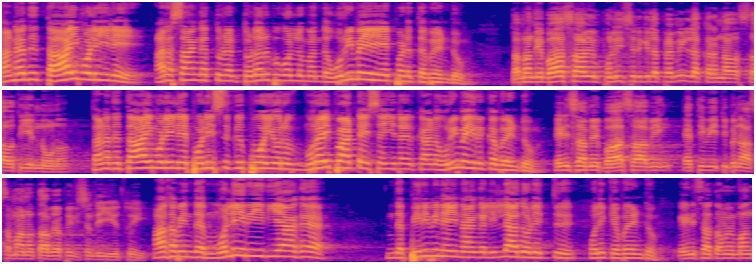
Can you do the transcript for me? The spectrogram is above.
தனது தாய்மொழியிலே அரசாங்கத்துடன் தொடர்பு கொள்ளும் அந்த உரிமையை ஏற்படுத்த வேண்டும் තමන්ගේ භාෂාවෙන් පොලිසිරගිල පැමිල්ල කරන අවස්ථාව තියෙන්න්න ඕන. தனது தாய்மொழியிலே போலீஸுக்கு போய் ஒரு முறைப்பாட்டை செய்வதற்கான உரிமை இருக்க வேண்டும் එනිසා මේ භාෂාවෙන් ඇතිවී තිබෙන අසමානතාව අපි විසඳ යුතුයි. ஆகவே இந்த மொழி ரீதியாக இந்த பிரிவினை நாங்கள் இல்லாதொழித்து ஒழிக்க வேண்டும் එනිසා තමයි මං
